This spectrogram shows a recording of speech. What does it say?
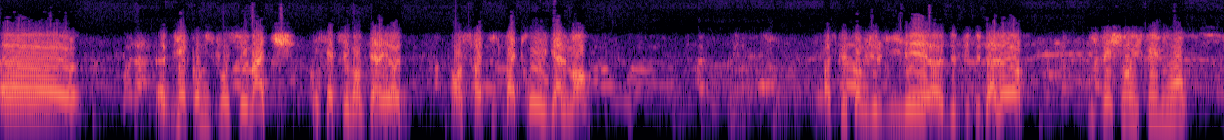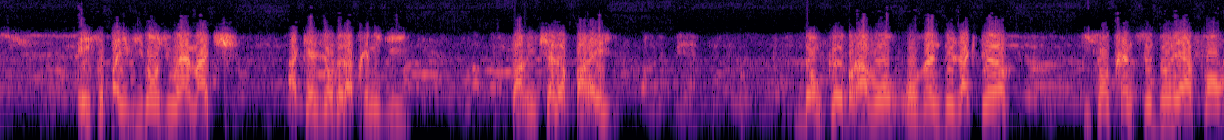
euh, bien comme il faut ce match et cette seconde période. On ne se fatigue pas trop également. Parce que comme je le disais euh, depuis tout à l'heure, il fait chaud, il fait lourd. Et c'est pas évident de jouer un match à 15h de l'après-midi par une chaleur pareille. Donc euh, bravo aux 22 acteurs qui sont en train de se donner à fond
